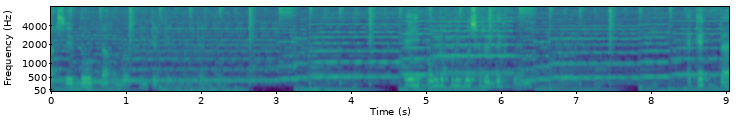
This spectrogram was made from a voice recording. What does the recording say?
আর সেই দৌড়টা হলো এন্টারটেনমেন্টের দৌড়। এই পনেরো কুড়ি বছরে দেখবেন এক একটা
